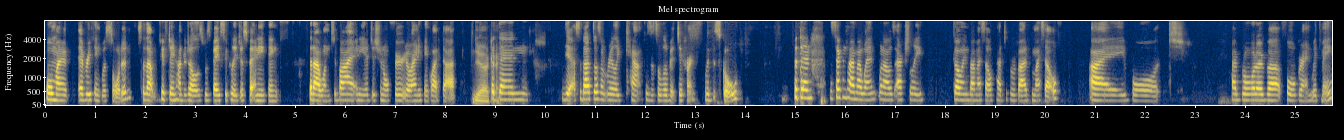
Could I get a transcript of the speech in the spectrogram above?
all my everything was sorted. So that $1500 was basically just for anything that i wanted to buy any additional food or anything like that. Yeah, okay. but then, yeah, so that doesn't really count because it's a little bit different with the school. But then the second time I went, when I was actually going by myself, had to provide for myself, I bought, I brought over four grand with me.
